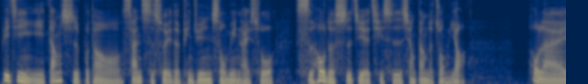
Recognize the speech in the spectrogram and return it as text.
毕竟以当时不到三十岁的平均寿命来说，死后的世界其实相当的重要。后来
